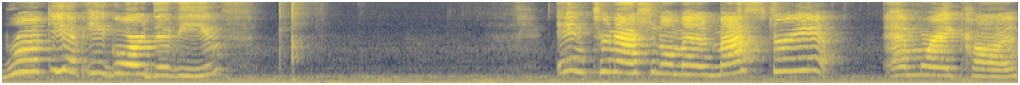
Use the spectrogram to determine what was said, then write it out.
Rookie of Igor Diveev. International Men of Mastery, Emre Can.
